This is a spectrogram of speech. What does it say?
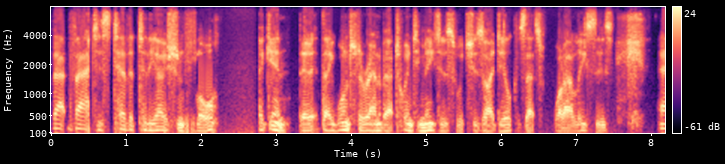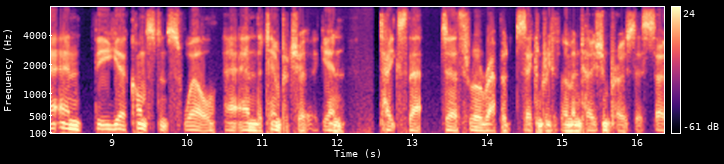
that vat is tethered to the ocean floor. Again, they, they want it around about 20 metres, which is ideal because that's what our lease is. And the uh, constant swell and the temperature, again, takes that uh, through a rapid secondary fermentation process. So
